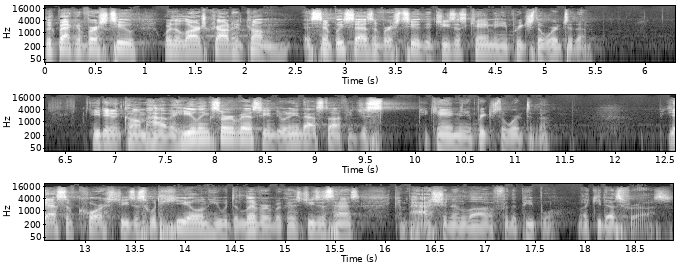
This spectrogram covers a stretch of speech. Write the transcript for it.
Look back at verse 2 where the large crowd had come. It simply says in verse 2 that Jesus came and he preached the word to them. He didn't come have a healing service, he didn't do any of that stuff. He just he came and he preached the word to them. Yes, of course, Jesus would heal and he would deliver because Jesus has compassion and love for the people like he does for us.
